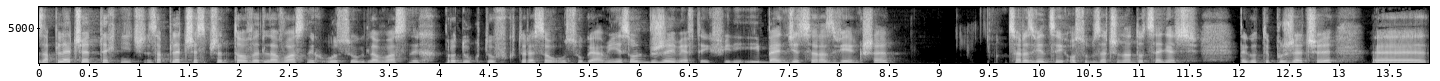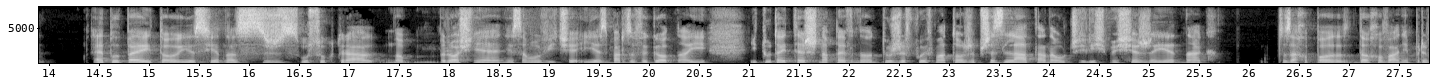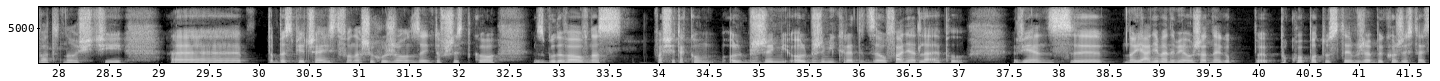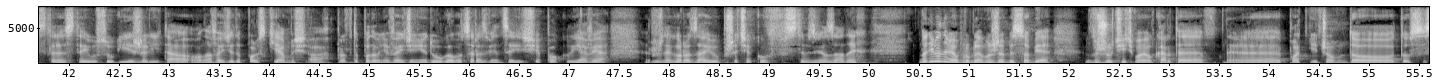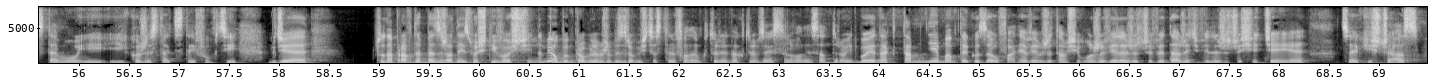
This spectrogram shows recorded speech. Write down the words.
Zaplecze techniczne, zaplecze sprzętowe dla własnych usług, dla własnych produktów, które są usługami, jest olbrzymie w tej chwili i będzie coraz większe coraz więcej osób zaczyna doceniać tego typu rzeczy. E, Apple Pay to jest jedna z, z usług, która no, rośnie niesamowicie i jest bardzo wygodna. I, I tutaj też na pewno duży wpływ ma to, że przez lata nauczyliśmy się, że jednak to dochowanie prywatności, e, to bezpieczeństwo naszych urządzeń, to wszystko zbudowało w nas właśnie taką olbrzymi, olbrzymi kredyt zaufania dla Apple. Więc y, no ja nie będę miał żadnego kłopotu z tym, żeby korzystać z, tej usługi, jeżeli ta ona wejdzie do Polski. Ja myślę, a prawdopodobnie wejdzie niedługo, bo coraz więcej się pojawia różnego rodzaju przecieków z tym związanych. No nie będę miał problemu, żeby sobie wrzucić moją kartę e, płatniczą do, do systemu i, i korzystać z tej funkcji, gdzie tu naprawdę bez żadnej złośliwości. No miałbym problem, żeby zrobić to z telefonem, który, na którym zainstalowany jest Android, bo jednak tam nie mam tego zaufania. Wiem, że tam się może wiele rzeczy wydarzyć, wiele rzeczy się dzieje co jakiś czas.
